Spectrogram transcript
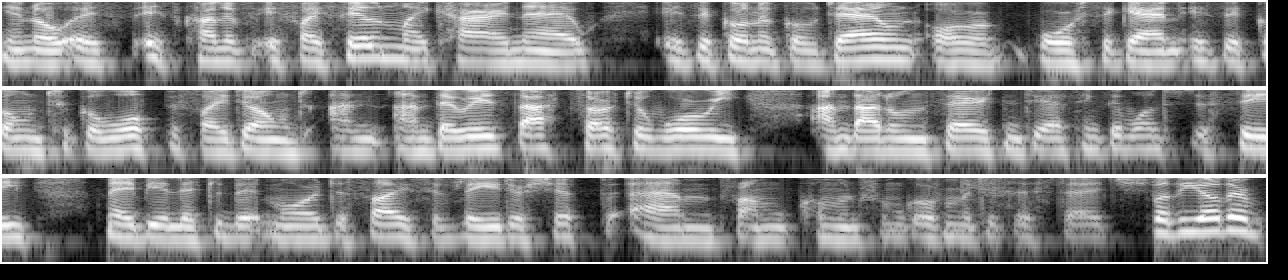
you know, it's, it's kind of if I fill my car now, is it going to go down or worse again, is it going to go up if I don't? And and there is that sort of worry and that uncertainty. I think they wanted to see maybe a little bit more decisive leadership um, from coming from government at this stage. But the other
